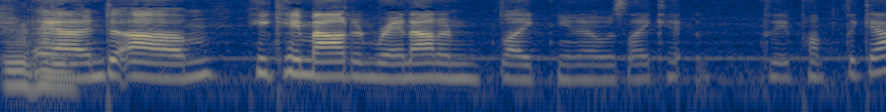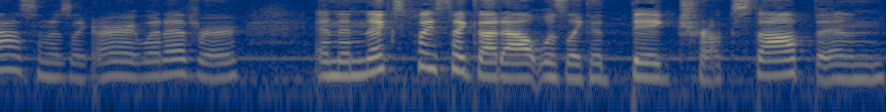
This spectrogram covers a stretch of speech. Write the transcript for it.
and um, he came out and ran out and like you know was like they pumped the gas, and I was like, all right, whatever. And the next place I got out was like a big truck stop, and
